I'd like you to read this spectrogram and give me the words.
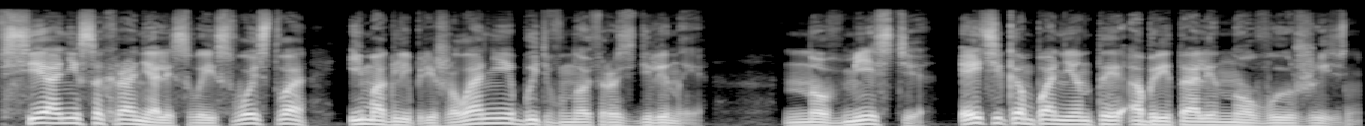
Все они сохраняли свои свойства и могли при желании быть вновь разделены. Но вместе эти компоненты обретали новую жизнь.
